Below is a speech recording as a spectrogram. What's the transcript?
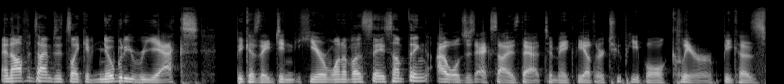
And oftentimes it's like if nobody reacts because they didn't hear one of us say something, I will just excise that to make the other two people clearer because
